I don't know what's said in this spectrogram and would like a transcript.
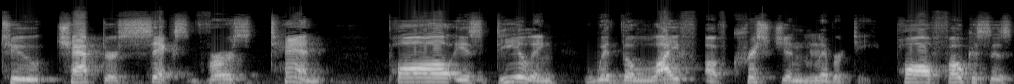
to chapter 6 verse 10, Paul is dealing with the life of Christian liberty. Paul focuses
